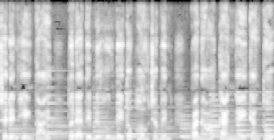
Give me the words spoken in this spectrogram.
Cho đến hiện tại, tôi đã tìm được hướng đi tốt hơn cho mình và nó càng ngày càng tốt.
